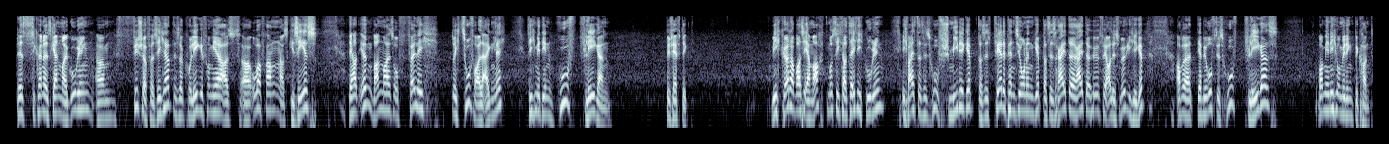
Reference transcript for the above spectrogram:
Das, Sie können es gerne mal googeln. Ähm, Fischer versichert, das ist ein Kollege von mir aus äh, Oberfranken, aus Gesäß. Der hat irgendwann mal so völlig durch Zufall eigentlich sich mit den Hufpflegern beschäftigt. Wie ich gehört habe, was er macht, muss ich tatsächlich googeln. Ich weiß, dass es Hufschmiede gibt, dass es Pferdepensionen gibt, dass es Reiter, Reiterhöfe, alles Mögliche gibt. Aber der Beruf des Hufpflegers war mir nicht unbedingt bekannt.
